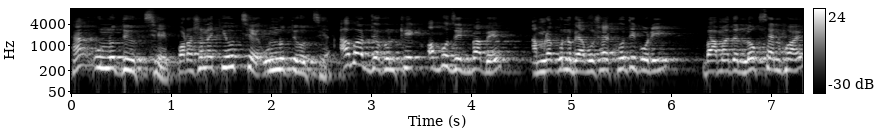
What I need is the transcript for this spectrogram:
হ্যাঁ উন্নতি হচ্ছে। পড়াশোনায় কি হচ্ছে? উন্নতি হচ্ছে। আবার যখন ঠিক অপোজিটভাবে আমরা কোনো ব্যবসায় ক্ষতি করি বা আমাদের লোকসান হয়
